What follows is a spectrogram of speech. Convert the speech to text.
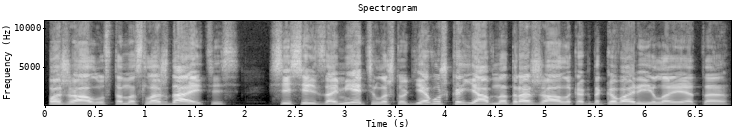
«Пожалуйста, наслаждайтесь. Сесиль заметила, что девушка явно дрожала, когда говорила это.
